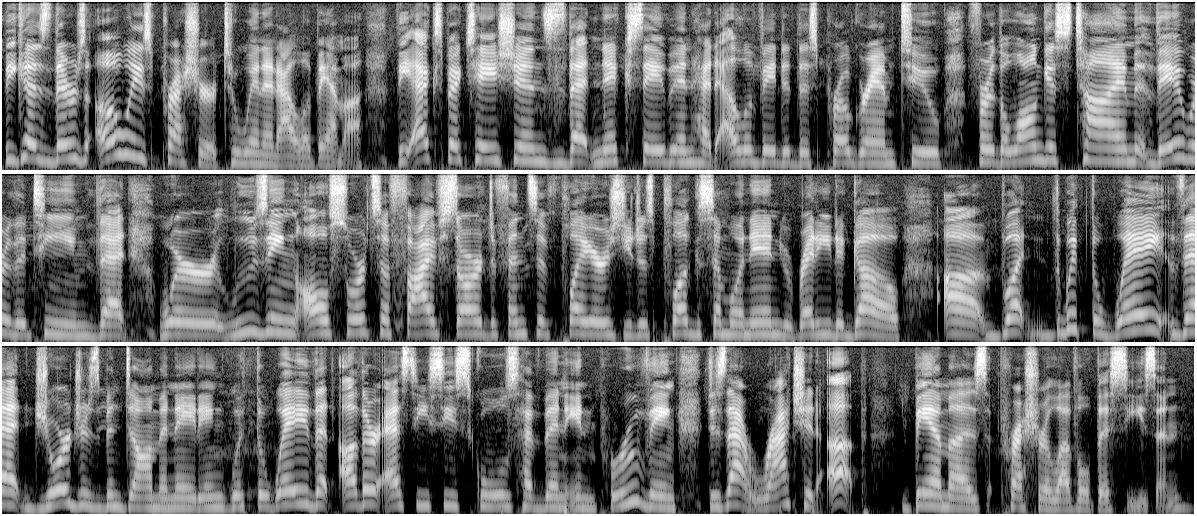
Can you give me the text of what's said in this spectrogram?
because there's always pressure to win at Alabama. The expectations that Nick Saban had elevated this program to for the longest time, they were the team that were losing all sorts of five star defensive players. You just plug someone in, you're ready to go. Uh, but with the way that Georgia's been dominating, with the way that other SEC schools have been improving, does that ratchet up Bama's pressure level this season?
